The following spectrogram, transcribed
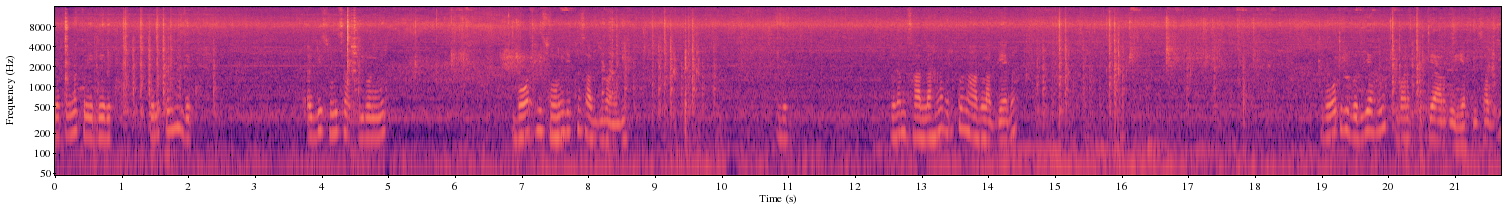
ਦੇਖੋ ਜੀ ਆਪਾਂ ਨਾ ਕਰੇਲੇ ਦੇਖੋ ਬਿਲਕੁਲ ਨਾ ਦੇਖੋ। ਐਡੀ ਸੋਹਣੀ ਸਬਜ਼ੀ ਬਣੀ ਹੈ। ਬਹੁਤ ਹੀ ਸੋਹਣੀ ਦੇਖੋ ਸਬਜ਼ੀ ਬਣ ਗਈ। ਦੇਖੋ। ਜਿਹੜਾ ਮਸਾਲਾ ਹੈ ਨਾ, ਬਿਲਕੁਲ ਨਾਲ ਲੱਗ ਗਿਆ ਹੈਗਾ। ਬਹੁਤ ਹੀ ਵਧੀਆ ਹੈ ਬਣ ਕੇ ਤਿਆਰ ਹੋਈ ਹੈ ਆਪਣੀ ਸਬਜ਼ੀ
